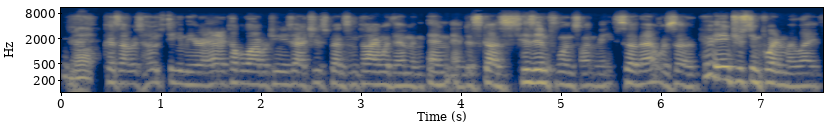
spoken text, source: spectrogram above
because I was hosting him here. I had a couple opportunities actually to actually spend some time with him and, and, and discuss his influence on me. So that was a an interesting point in my life.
